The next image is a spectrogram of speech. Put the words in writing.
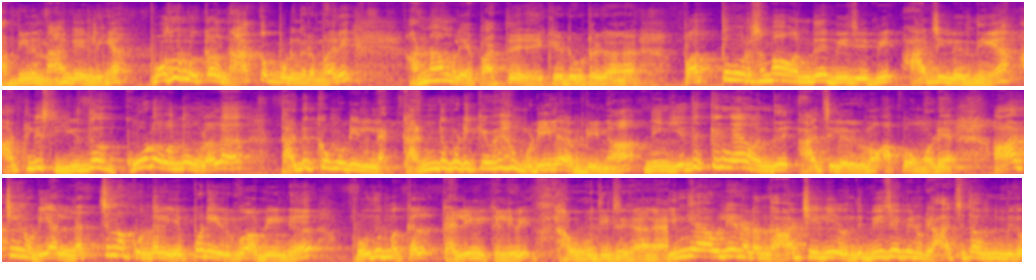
அப்படின்னு நான் கேட்கலீங்க பொதுமக்கள் நாக்கம் போடுங்கிற மாதிரி அண்ணாமலையை பார்த்து கேட்டு விட்ருக்காங்க பத்து வருஷமாக வந்து பிஜேபி ஆட்சியில் இருந்தீங்க. அட்லீஸ்ட் இதை கூட வந்து உங்களால் தடுக்க முடியல. கண்டுபிடிக்கவே முடியல அப்படின்னா நீங்கள் எதுக்குங்க வந்து ஆட்சியில் இருக்கணும்? அப்போ உங்களுடைய ஆட்சியினுடைய லட்சண குந்தல் எப்படி இருக்கும் அப்படின்னு பொதுமக்கள் கழுவி கழுவி ஊத்திட்டு இருக்காங்க இந்தியாவிலேயே நடந்த ஆட்சியிலேயே வந்து பிஜேபியினுடைய ஆட்சி தான் வந்து மிக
